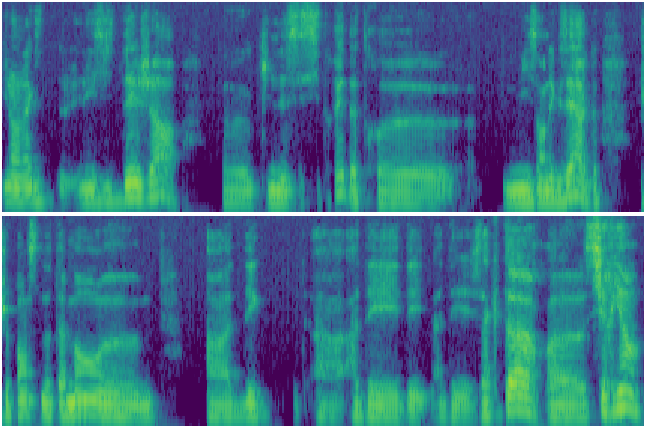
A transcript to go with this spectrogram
il en existe déjà euh, qui nécessiterait d'être euh, mis en exergue. Je pense notamment euh, à des à, des, des, à des acteurs syriens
